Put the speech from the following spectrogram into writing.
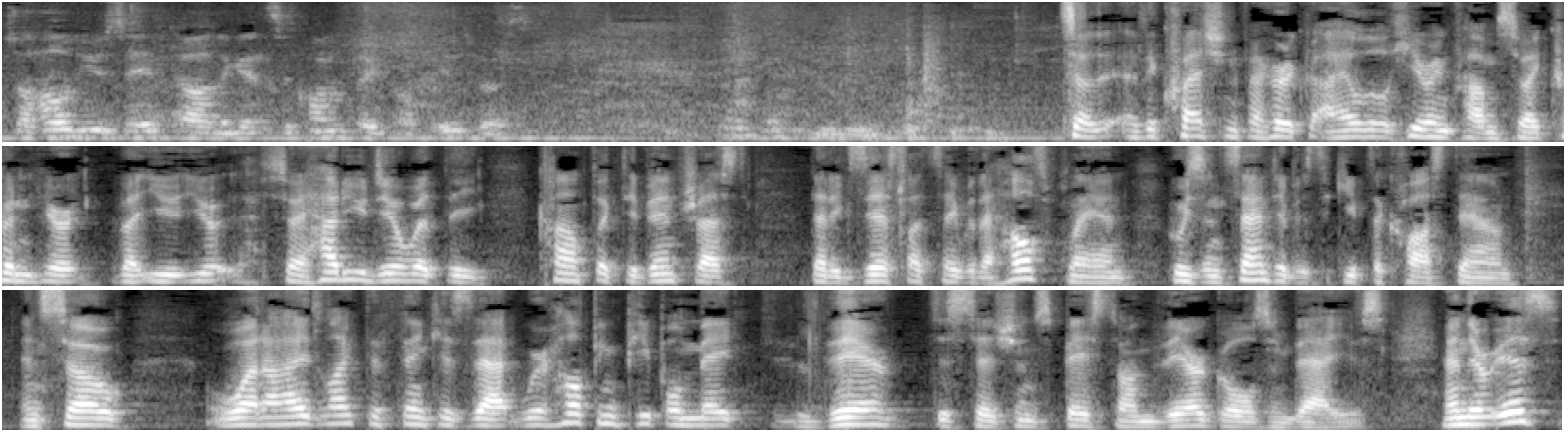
So how do you safeguard against the conflict of interest? So the, the question, if I heard, I had a little hearing problem, so I couldn't hear it. But you, you, so how do you deal with the conflict of interest that exists, let's say, with a health plan whose incentive is to keep the cost down? And so what I'd like to think is that we're helping people make their decisions based on their goals and values. And there is,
